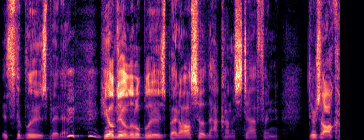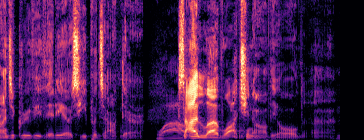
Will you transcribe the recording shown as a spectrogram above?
it's the blues, but uh, he'll do a little blues, but also that kind of stuff. And there's all kinds of groovy videos he puts out there. Wow. So I love watching all the old uh,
